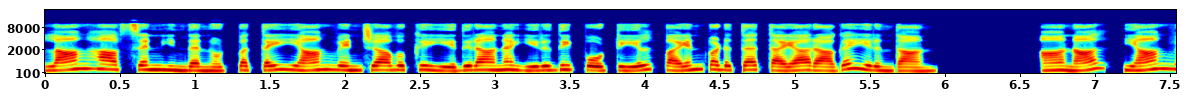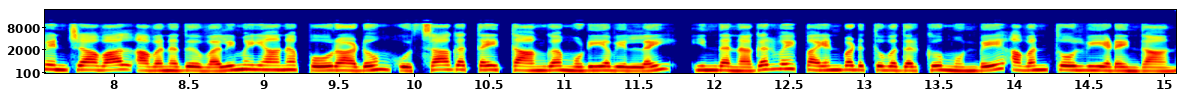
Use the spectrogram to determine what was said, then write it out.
லாங் ஹாப்சன் இந்த நுட்பத்தை யாங் வென்ஜாவுக்கு எதிரான இறுதிப் போட்டியில் பயன்படுத்த தயாராக இருந்தான். ஆனால் யாங் வென்ஜாவால் அவனது வலிமையான போராடும் உற்சாகத்தை தாங்க முடியவில்லை. இந்த நகர்வை பயன்படுத்துவதற்கு முன்பே அவன் தோல்வியடைந்தான்.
